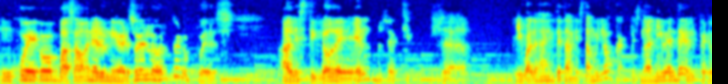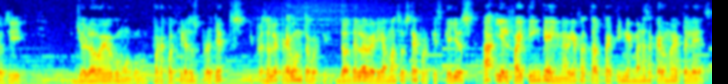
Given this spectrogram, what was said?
un juego basado en el universo de LOL, pero pues al estilo de él. O sea, o sea, igual esa gente también está muy loca. Pues no al nivel de él, pero sí. Yo lo veo como, como para cualquiera de sus proyectos. Y por eso le pregunto, porque ¿dónde lo vería más usted? Porque es que ellos... Ah, y el Fighting Game, me había faltado el Fighting Game, van a sacar uno de peleas.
